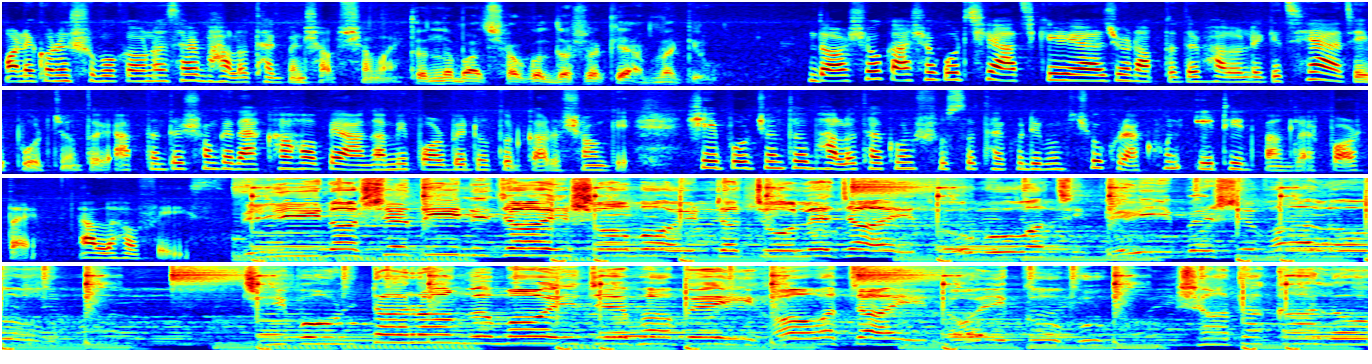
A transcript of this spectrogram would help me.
অনেক অনেক শুভকামনা স্যার। ভালো থাকবেন সবসময়। ধন্যবাদ সকল দর্শককে আপনাকেও। দর্শক, আশা করছি আজকের আয়োজন আপনাদের ভালো লেগেছে। আজ এই পর্যন্তই। আপনাদের সঙ্গে দেখা হবে আগামী পর্বে নতুন কারোর সঙ্গে। সেই পর্যন্ত ভালো থাকুন, সুস্থ থাকুন এবং চোখ রাখুন এটিন বাংলার পর্দায়। আল্লাহ হাফিজ। দিন আসে দিন যায়, সময়টা চলে যায়, তবু আছি এই বেশ ভালো। জীবনটা রঙময় যেভাবেই হওয়া চাই, নয় কবু সাদা কালো।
